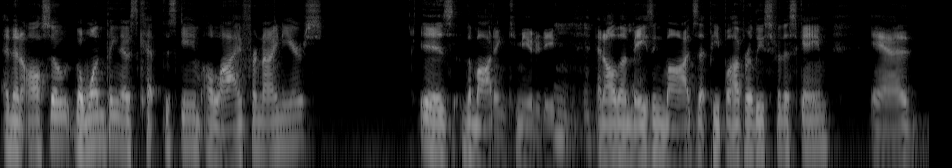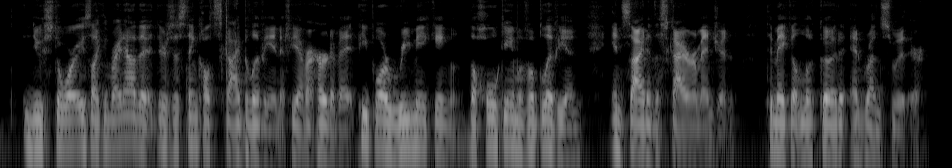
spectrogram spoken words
And then also, the one thing that has kept this game alive for nine years is the modding community Mm. and all the amazing mods that people have released for this game and new stories like right now there's this thing called sky oblivion if you haven't heard of it people are remaking the whole game of oblivion inside of the skyrim engine to make it look good and run smoother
